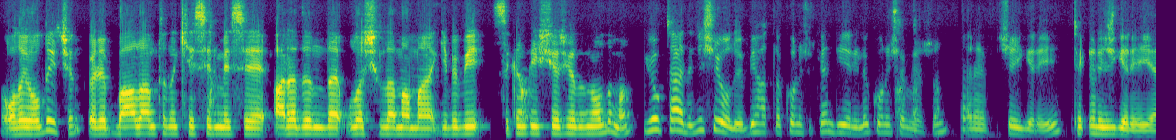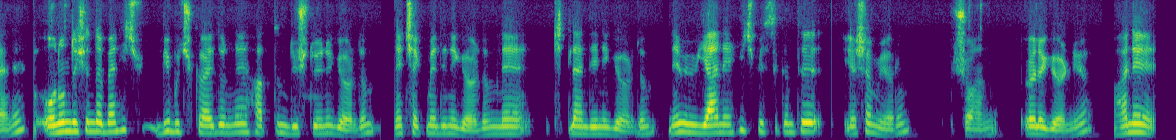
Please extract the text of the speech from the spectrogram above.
olay olduğu için böyle bağlantının kesilmesi, aradığında ulaşılama anlamama gibi bir sıkıntı iş yaşadığın oldu mu? Yok sadece şey oluyor. Bir hatla konuşurken diğeriyle konuşamıyorsun. Hani şey gereği, teknoloji gereği yani. Onun dışında ben hiç bir buçuk aydır ne hattın düştüğünü gördüm, ne çekmediğini gördüm, ne kitlendiğini gördüm. Ne yani hiçbir sıkıntı yaşamıyorum şu an öyle görünüyor. Hani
